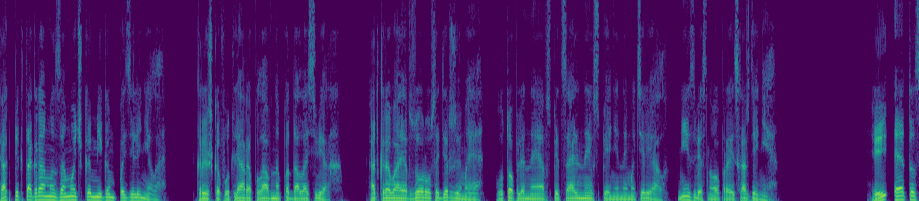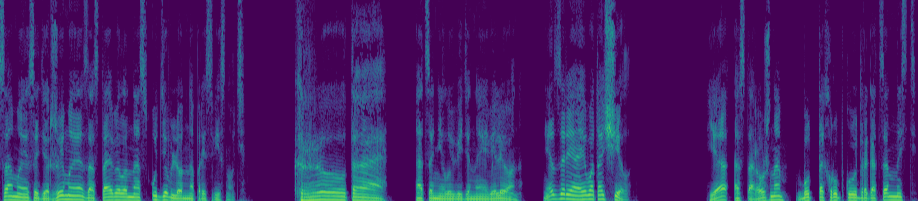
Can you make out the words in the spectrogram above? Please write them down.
как пиктограмма замочка мигом позеленела. Крышка футляра плавно подалась вверх, открывая взору содержимое, утопленное в специальный вспененный материал неизвестного происхождения. И это самое содержимое заставило нас удивленно присвистнуть. «Круто!» — оценил увиденное Виллион. «Не зря его тащил». Я осторожно, будто хрупкую драгоценность,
